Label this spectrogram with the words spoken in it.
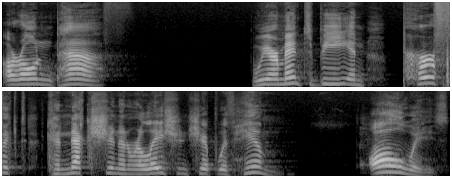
our own path. We are meant to be in perfect connection and relationship with Him. Always,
